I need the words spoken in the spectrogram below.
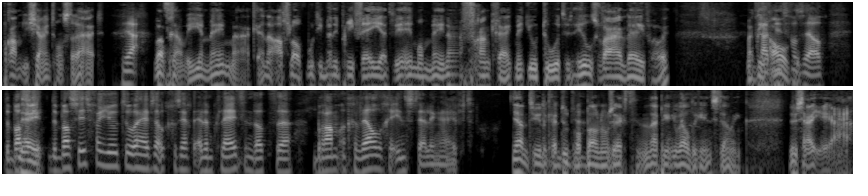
Bram die shine ons eruit. Ja. Wat gaan we hier meemaken? En na afloop moet hij met die privéjet weer helemaal mee naar Frankrijk met U2. Het is een heel zwaar leven hoor. Maar die gaat niet vanzelf. De, bassist, de bassist van U2 heeft ook gezegd, Adam Clayton, dat uh, Bram een geweldige instelling heeft. Ja, natuurlijk. Hij doet wat Bono zegt. Dan heb je een geweldige instelling. Dus hij, ja,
